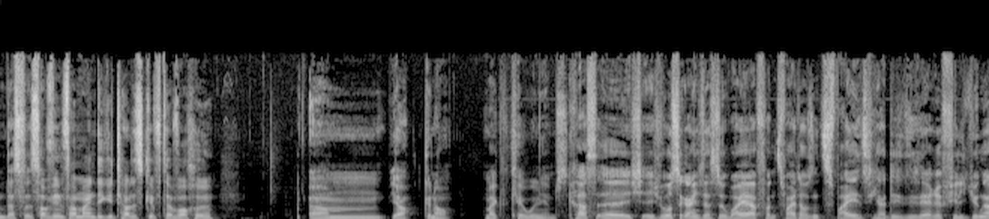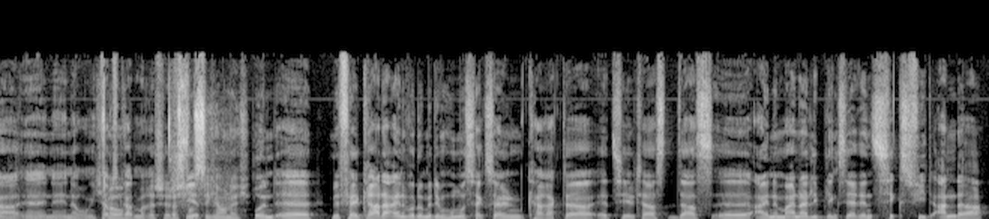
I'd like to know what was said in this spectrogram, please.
Das ist auf jeden Fall mein digitales Gift der Woche. Ähm, ja, genau. Michael K. Williams. Krass, äh, ich, ich wusste gar nicht, dass The Wire von 2002 ist. Ich hatte die Serie viel jünger äh, in Erinnerung. Ich habe es oh, gerade mal recherchiert. Das wusste ich auch nicht. Und äh, mir fällt gerade ein, wo du mit dem homosexuellen Charakter erzählt hast, dass äh, eine meiner Lieblingsserien Six Feet Under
